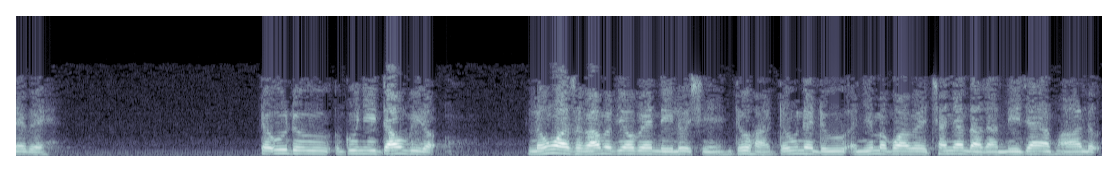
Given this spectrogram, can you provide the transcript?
နဲ့ပဲတဦးတူအကူကြီးတောင်းပြီးတော့လုံးဝစကားမပြောဘဲနေလို့ရှိရင်တို့ဟာတဦးနဲ့တူအငင်းမပွားပဲချမ်းချမ်းသာသာနေကြရမှာလို့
